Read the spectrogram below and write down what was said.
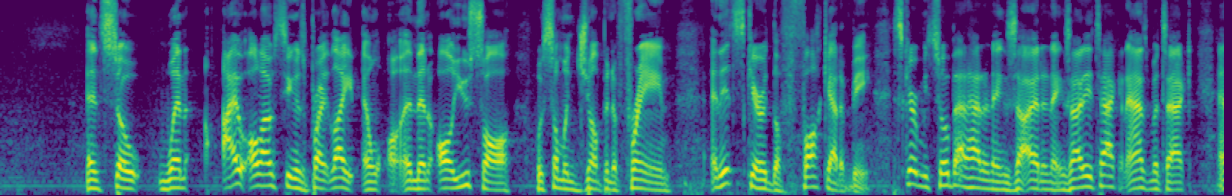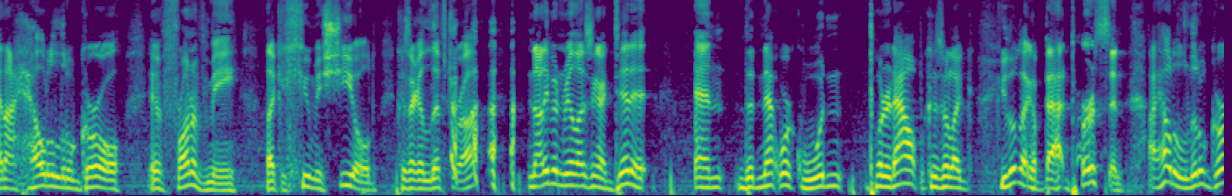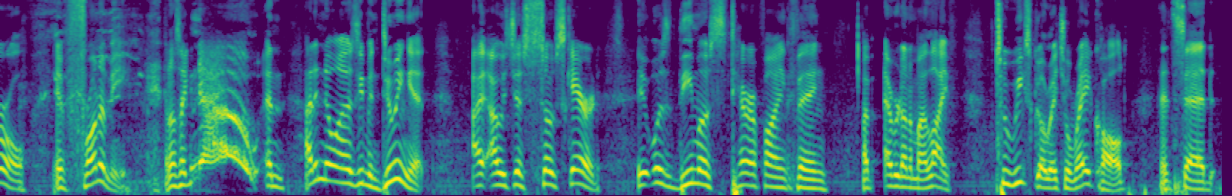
And so when I all I was seeing was bright light, and and then all you saw was someone jump into frame, and it scared the fuck out of me. It scared me so bad. I had an anxiety, an anxiety attack, an asthma attack, and I held a little girl in front of me like a human shield because I could lift her up, not even realizing I did it. And the network wouldn't put it out because they're like, "You look like a bad person." I held a little girl in front of me, and I was like, "No!" And I didn't know I was even doing it. I, I was just so scared. It was the most terrifying thing I've ever done in my life. Two weeks ago, Rachael Ray called and said,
